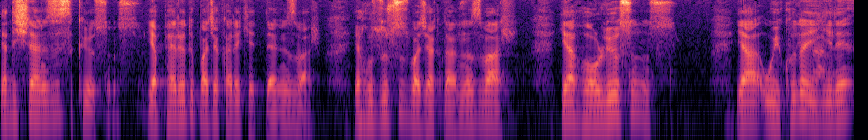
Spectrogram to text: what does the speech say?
ya dişlerinizi sıkıyorsunuz ya periyodik bacak hareketleriniz var ya huzursuz bacaklarınız var ya horluyorsunuz ya uykuyla ilgili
